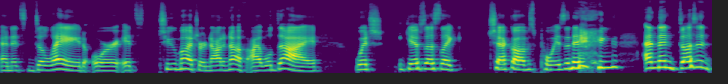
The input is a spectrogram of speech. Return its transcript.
and it's delayed or it's too much or not enough, I will die, which gives us like Chekhov's poisoning and then doesn't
